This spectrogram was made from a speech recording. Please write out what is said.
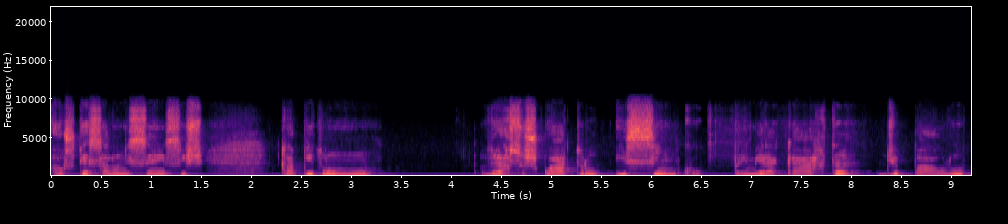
aos Tessalonicenses, capítulo 1, versos 4 e 5. Primeira carta de Paulo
